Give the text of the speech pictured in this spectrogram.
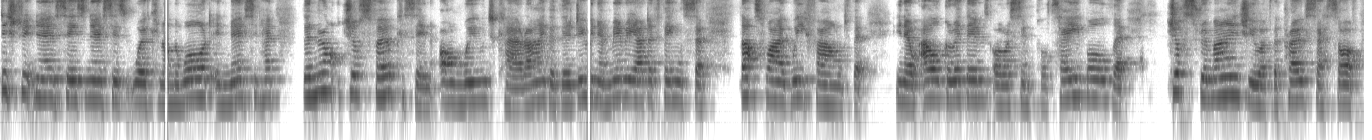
district nurses, nurses working on the ward in nursing home, they're not just focusing on wound care either. They're doing a myriad of things. So that's why we found that, you know, algorithms or a simple table that just reminds you of the process of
